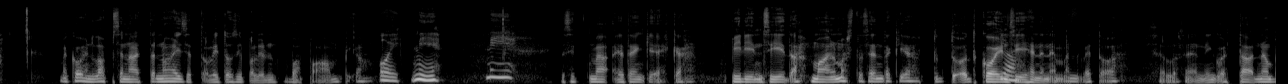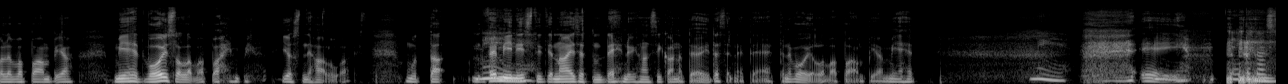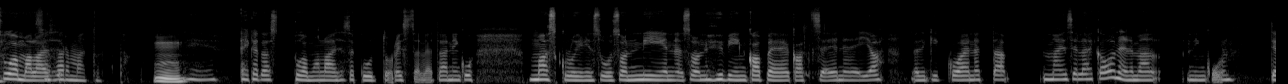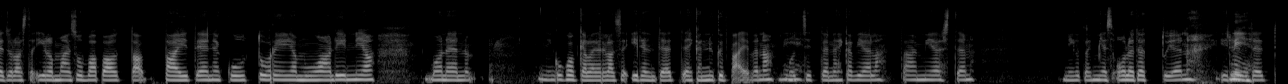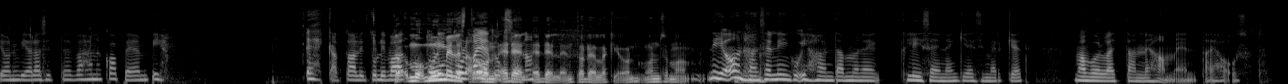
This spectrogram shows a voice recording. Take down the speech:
Mä koin lapsena, että naiset oli tosi paljon vapaampia. Oi, niin. Niin. Ja sitten mä jotenkin ehkä pidin siitä maailmasta sen takia, koin Joo. siihen enemmän vetoa sellaiseen, niin kuin, että ne on paljon vapaampia. Miehet vois olla vapaimpia, jos ne haluaisi. Mutta niin. feministit ja naiset on tehnyt ihan sikana töitä sen eteen, että ne voi olla vapaampia. Miehet niin. ei. Niin. Eikä tässä suomalaisessa... Se on varmaan totta. Mm. Niin. Ehkä tässä suomalaisessa kulttuurissa vielä tämä niin kuin maskuliinisuus on niin, se on hyvin kapea-katseinen ja jotenkin koen, että naisilla ehkä on enemmän niin kuin, tietynlaista ilmaisuvapautta taiteen ja kulttuurin ja muodin ja monen niin kuin kokeilla erilaisia identiteettiä ehkä nykypäivänä, niin. mutta sitten ehkä vielä tämä miesten niin kuin, tai miesoletettujen identiteetti niin. on vielä sitten vähän kapeampi. Ehkä, tämä oli, tuli vaan, tuli, Mun mielestä tuli on edell- edelleen, todellakin on, on sama. Niin, onhan se niin kuin ihan tämmöinen kliseinenkin esimerkki, että mä voin laittaa ne hameen tai housut.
